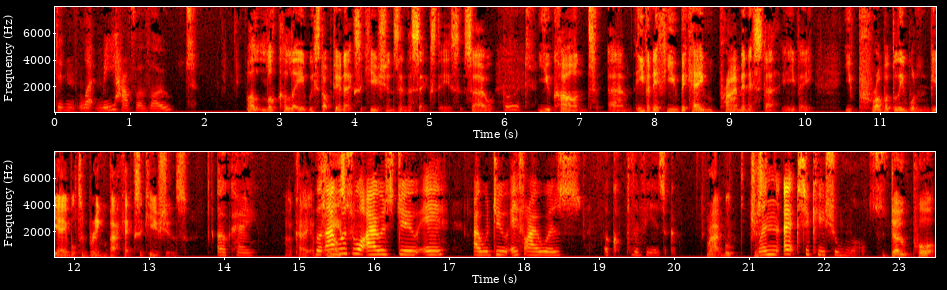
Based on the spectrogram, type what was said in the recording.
didn't let me have a vote. Well, luckily we stopped doing executions in the 60s, so Good. you can't. Um, even if you became prime minister, Evie, you probably wouldn't be able to bring back executions. Okay. Okay, But please, that was what I was do if I would do if I was a couple of years ago right. Well, just when execution was. don't put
